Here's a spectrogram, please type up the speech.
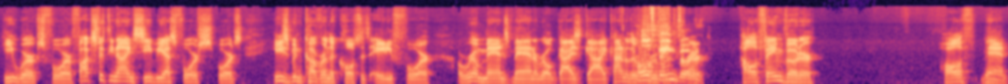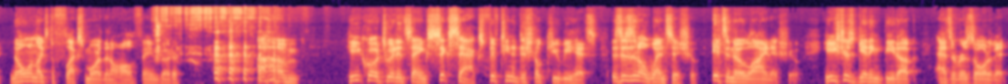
he works for Fox 59, CBS 4 Sports. He's been covering the Colts since 84. A real man's man, a real guy's guy, kind of the Hall Reuben of Fame Frank. voter. Hall of Fame voter. Hall of man, no one likes to flex more than a Hall of Fame voter. um, he quote tweeted saying six sacks, 15 additional QB hits. This isn't a Wentz issue. It's an O line issue. He's just getting beat up as a result of it.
